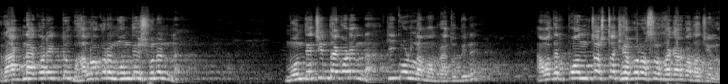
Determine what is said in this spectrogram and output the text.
রাগ না করে একটু ভালো করে মন দিয়ে শোনেন না। মন দিয়ে চিন্তা করেন না। কি করলাম আমরা এতদিনে? আমাদের পঞ্চাশটা ক্ষেপণাস্ত্র থাকার কথা ছিল।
